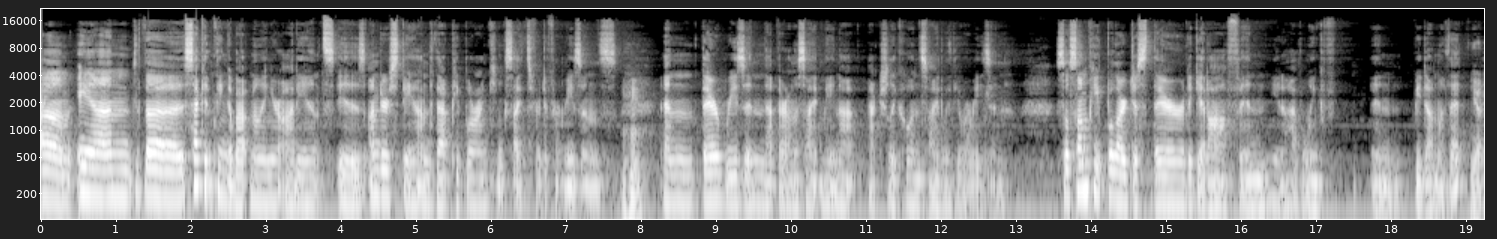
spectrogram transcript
Um, and the second thing about knowing your audience is understand that people are on kink sites for different reasons. And their reason that they're on the site may not actually coincide with your reason. So some people are just there to get off and, you know, have a wink and be done with it. Yeah.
